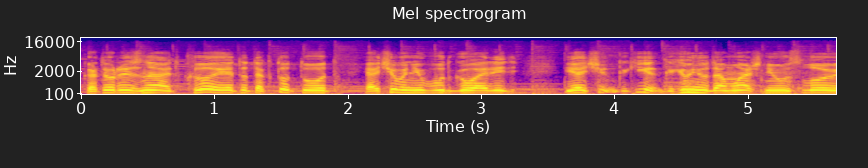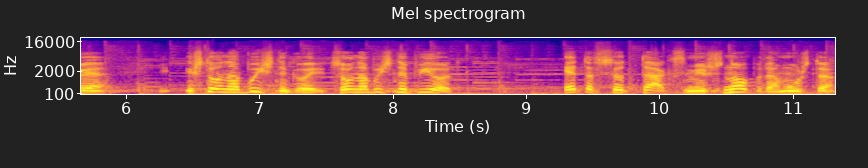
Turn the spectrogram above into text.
которые знают, кто этот, а кто тот, и о чем они будут говорить, и о чем, какие, какие у него домашние условия, и, и что он обычно говорит, что он обычно пьет. Это все так смешно, потому что,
